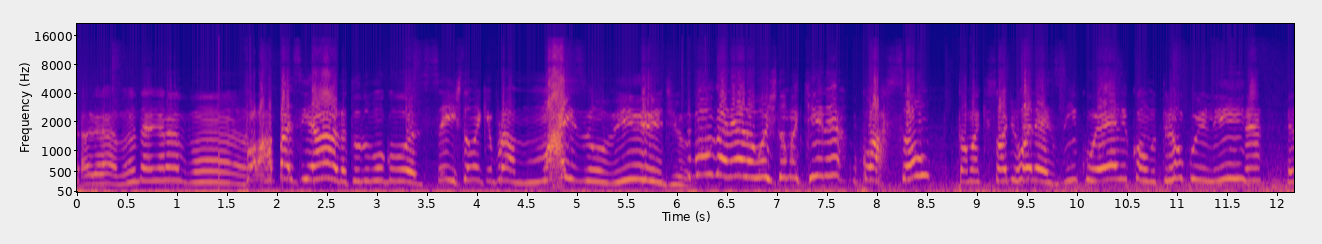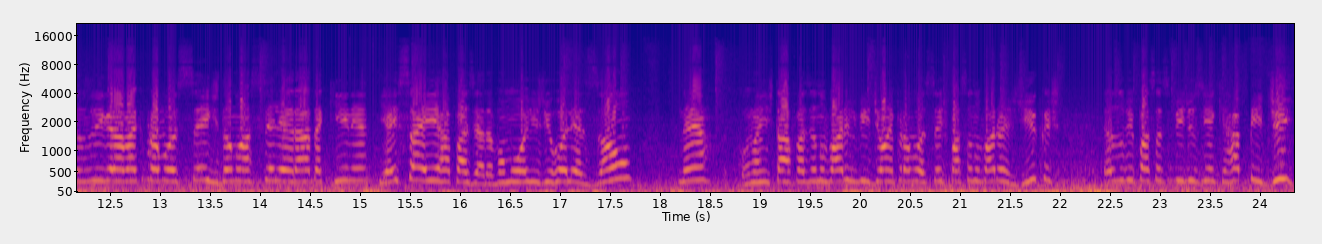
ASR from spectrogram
Tá gravando, tá gravando. Fala rapaziada, tudo bom com vocês? Estamos aqui para mais um vídeo. Tudo bom galera? Hoje estamos aqui, né? O Corção. Estamos aqui só de rolezinho com ele, como tranquilinho, né? Resolvi gravar aqui pra vocês, dando uma acelerada aqui, né? E é isso aí, rapaziada. Vamos hoje de rolezão, né? Como a gente tava fazendo vários vídeos aí pra vocês, passando várias dicas. Resolvi passar esse videozinho aqui rapidinho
